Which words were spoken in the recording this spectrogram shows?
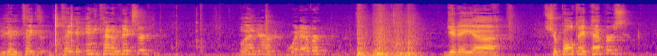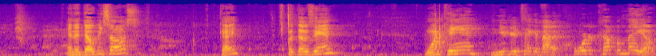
You're gonna take take any kind of mixer, blender, whatever. Get a uh, chipotle peppers and adobo sauce. Okay, put those in. One can, and you're gonna take about a quarter cup of mayo.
